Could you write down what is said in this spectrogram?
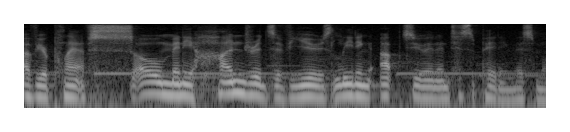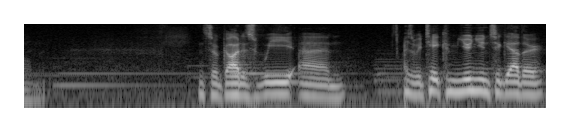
of your plan of so many hundreds of years leading up to and anticipating this moment. And so, God, as we, um, as we take communion together,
